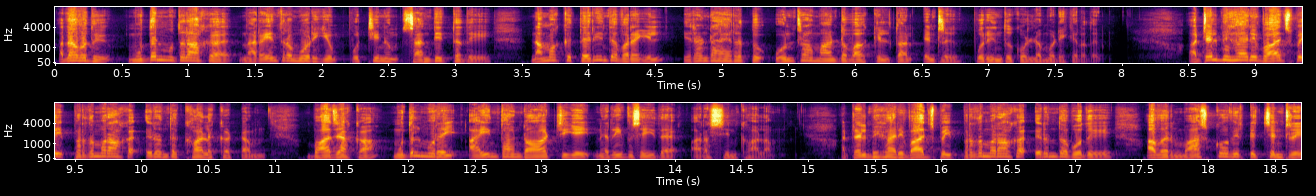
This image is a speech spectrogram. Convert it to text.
அதாவது முதன் முதலாக நரேந்திர மோடியும் புட்டினும் சந்தித்தது நமக்கு தெரிந்த வரையில் இரண்டாயிரத்து ஒன்றாம் ஆண்டு வாக்கில்தான் என்று புரிந்து கொள்ள முடிகிறது. அடல் பிகாரி வாஜ்பாய் பிரதமராக இருந்த காலகட்டம் பாஜக முதல் முறை ஐந்தாண்டு ஆட்சியை நிறைவு செய்த அரசின் காலம். அடல் பிகாரி வாஜ்பாய் பிரதமராக இருந்தபோது அவர் மாஸ்கோவிற்கு சென்று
